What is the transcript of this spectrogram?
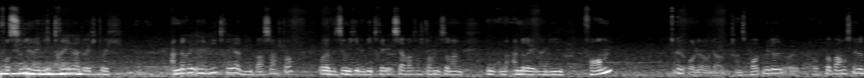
fossile Energieträger durch, durch andere Energieträger wie Wasserstoff oder beziehungsweise Energieträger ist ja Wasserstoff nicht, sondern in, in andere Energieformen oder, oder Transportmittel, oder Aufbewahrungsmittel.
